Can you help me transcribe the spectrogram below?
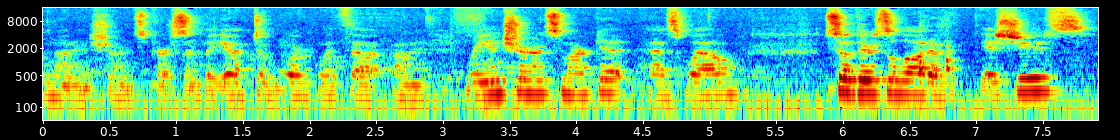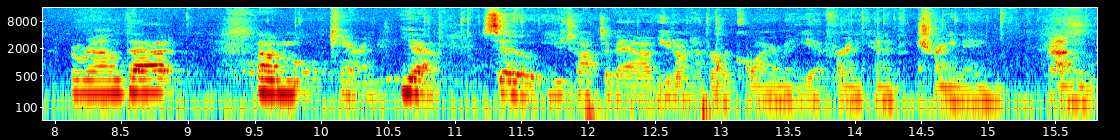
I'm not an insurance person, but you have to work with the, um, reinsurance market as well. So there's a lot of issues around that. Um, Karen, yeah, so you talked about you don't have a requirement yet for any kind of training. Um,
